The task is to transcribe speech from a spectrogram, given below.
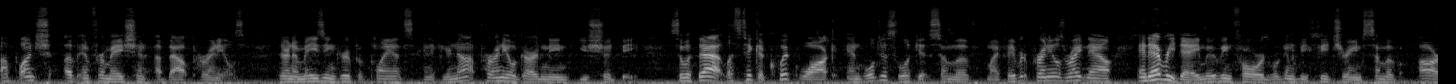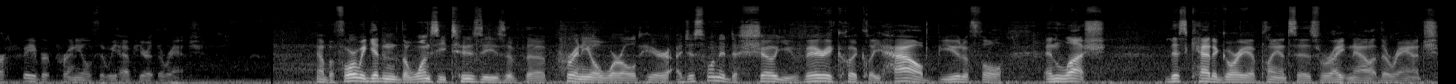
a bunch of information about perennials. They're an amazing group of plants, and if you're not perennial gardening, you should be. So with that, let's take a quick walk and we'll just look at some of my favorite perennials right now. And every day moving forward, we're gonna be featuring some of our favorite perennials that we have here at the ranch. Now before we get into the onesie twosies of the perennial world here, I just wanted to show you very quickly how beautiful and lush this category of plants is right now at the ranch.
